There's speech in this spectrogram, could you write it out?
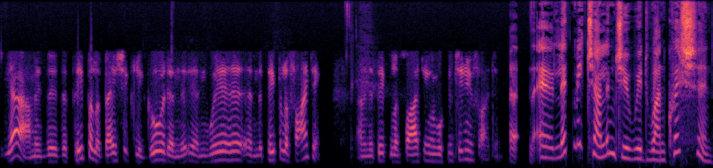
yeah, I mean, the the people are basically good, and the, and we're and the people are fighting. I mean, the people are fighting and will continue fighting. Uh, uh, let me challenge you with one question.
